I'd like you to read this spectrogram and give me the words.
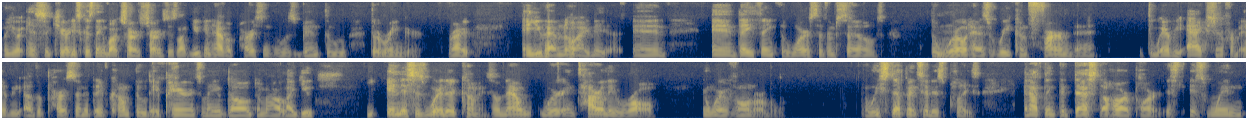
or your insecurities. Because think about church. Church is like you can have a person who has been through the ringer, right? And you have no idea. And and they think the worst of themselves. The mm-hmm. world has reconfirmed that through every action from every other person that they've come through. Their parents may have dogged them out. Like you, and this is where they're coming. So now we're entirely raw and we're vulnerable. And we step into this place. And I think that that's the hard part is, is when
